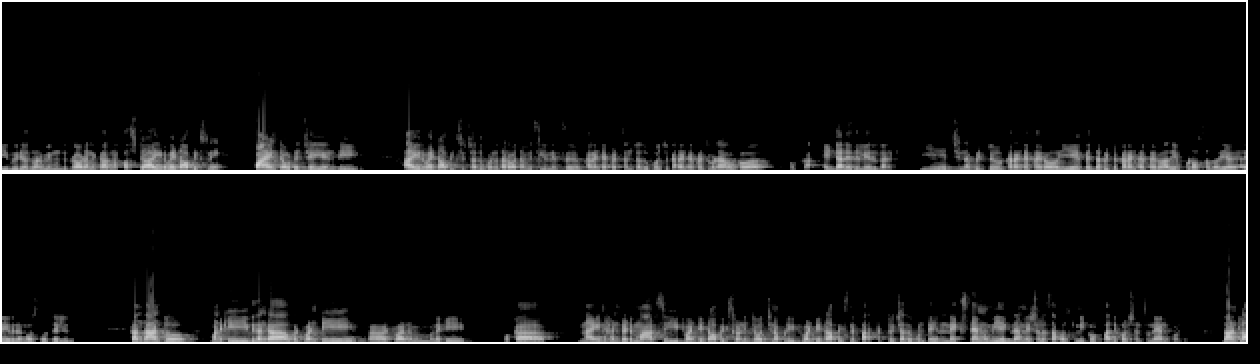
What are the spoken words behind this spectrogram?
ఈ వీడియో ద్వారా మీ ముందుకు రావడానికి కారణం ఫస్ట్ ఆ ఇరవై టాపిక్స్ని పాయింట్ అవుట్ చేయండి. ఆ ఇరవై టాపిక్స్ చదువుకున్న తర్వాత మిస్లీనియస్ కరెంట్ అఫైర్స్ అని చదువుకోవచ్చు. కరెంట్ అఫైర్స్ కూడా ఒక ఒక ఎండ్ అనేది లేదు దానికి. ఏ చిన్న బిట్ కరెంట్ అఫైరో ఏ పెద్ద బిట్ కరెంట్ అఫైరో అది ఎప్పుడు వస్తుందో ఏ విధంగా వస్తుందో తెలియదు కానీ దాంట్లో మనకి ఈ విధంగా ఒక ట్వంటీ మనకి ఒక నైన్ హండ్రెడ్ మార్క్స్ ఈ ట్వంటీ టాపిక్స్లో నుంచి వచ్చినప్పుడు ఈ ట్వంటీ టాపిక్స్ని పర్ఫెక్ట్ చదువుకుంటే నెక్స్ట్ టైం మీ ఎగ్జామినేషన్లో సపోజ్ మీకు ఒక పది క్వశ్చన్స్ ఉన్నాయి అనుకోండి దాంట్లో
